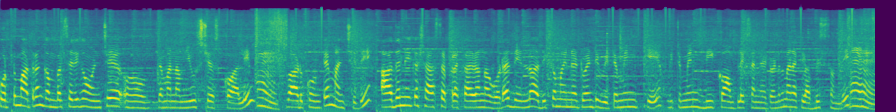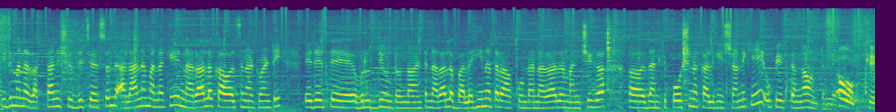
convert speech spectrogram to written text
పొట్టు మాత్రం కంపల్సరీగా ఉంచే మనం యూస్ చేసుకోవాలి. వాడుకుంటే మంచిది. ఆధునిక శాస్త్ర ప్రకారంగా కూడా దీనిలో అధికమైనటువంటి vitamin K vitamin B complex అనేటువంటిది మనకు లభిస్తుంది. ఇది మన రక్తాన్ని శుద్ధి చేస్తుంది. అలానే మనకి నరాలకు కావాల్సినటువంటి ఏదైతే వృద్ధి ఉంటుందో అంటే నరాల బలహీనత రాకుండా నరాలను మంచిగా దానికి పోషణ కలిగించడానికి ఉపయుక్తంగా ఉంటుంది. ఓకే.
